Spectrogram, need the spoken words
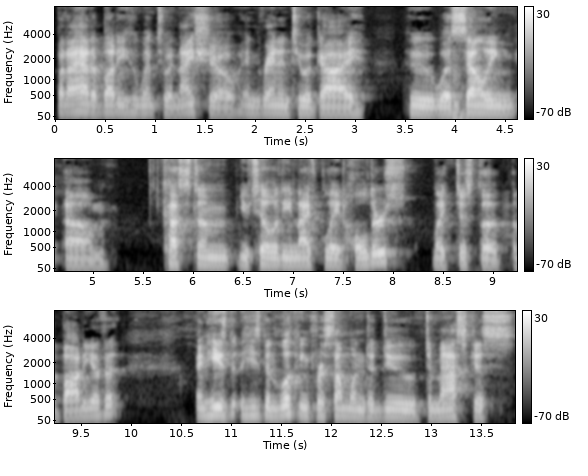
but I had a buddy who went to a knife show and ran into a guy who was selling um, custom utility knife blade holders, like just the the body of it. And he's he's been looking for someone to do Damascus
